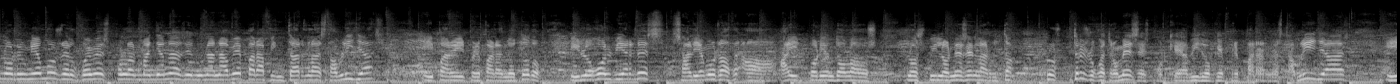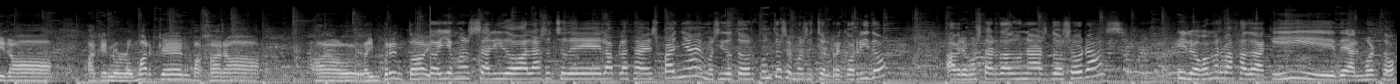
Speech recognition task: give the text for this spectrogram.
Nos reuníamos el jueves por las mañanas en una nave para pintar las tablillas y para ir preparando todo. Y luego el viernes salíamos a, ir poniendo los, pilones en la ruta. Unos tres o cuatro meses, porque ha habido que preparar las tablillas, ir a que nos lo marquen, bajar a, a la imprenta. Hoy hemos salido a las 8 de la Plaza de España, hemos ido todos juntos, hemos hecho el recorrido, habremos tardado unas dos horas y luego hemos bajado aquí de almuerzo,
